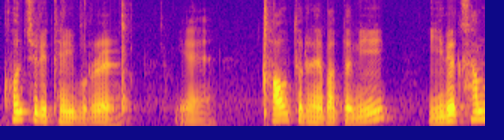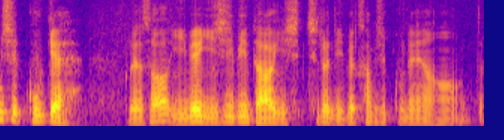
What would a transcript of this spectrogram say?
컨트리 테이블을 예, 카운트를 해봤더니 239개. 그래서 222 더하기 17은 239네요. 자,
